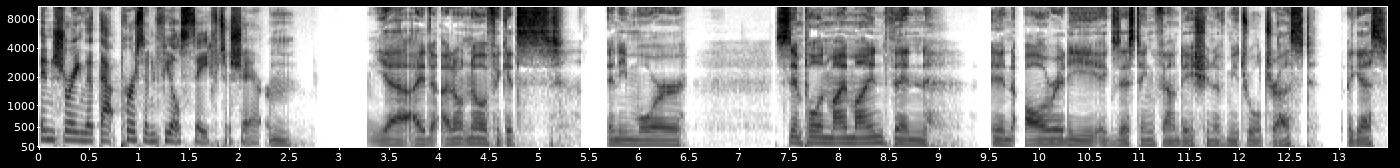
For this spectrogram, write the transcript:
ensuring that that person feels safe to share. Yeah. I, I don't know if it gets any more simple in my mind than an already existing foundation of mutual trust, I guess.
